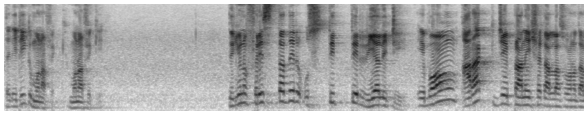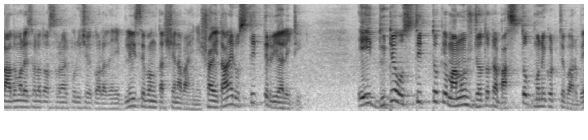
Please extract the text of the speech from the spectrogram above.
তাই এটাই তো মুনাফেক, মুনাফেকি। এই জন্য ফেরিস্তাদের অস্তিত্বের রিয়ালিটি এবং আর যে প্রাণীর সাথে আল্লাহ সুবহানাহু ওয়া তাআলা আদম আলাইহিস সালামের পরিচয় করা দেন ইবলিস এবং তার সেনাবাহিনী, শয়তানের অস্তিত্বের রিয়ালিটি। এই দুটো অস্তিত্বকে মানুষ যতটা বাস্তব মনে করতে পারবে,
